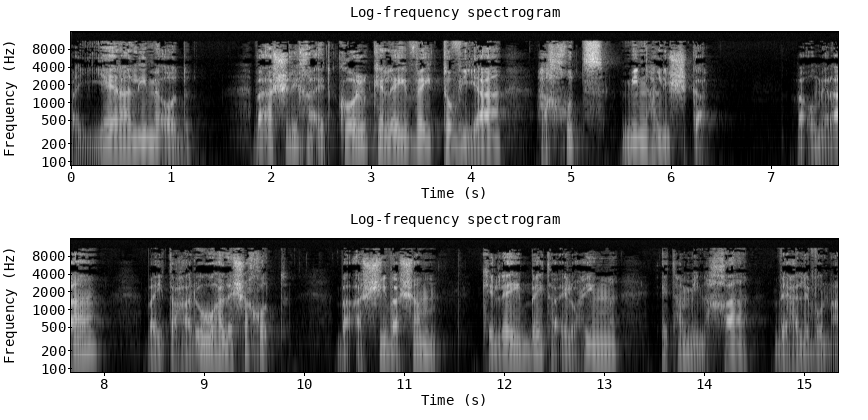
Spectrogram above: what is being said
וירא לי מאוד, ואשליכה את כל כלי בית טוביה החוץ מן הלשכה. ואומרה, ויטהרו הלשכות, ואשיבה שם כלי בית האלוהים את המנחה והלבונה.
